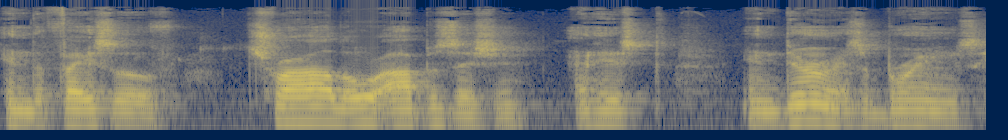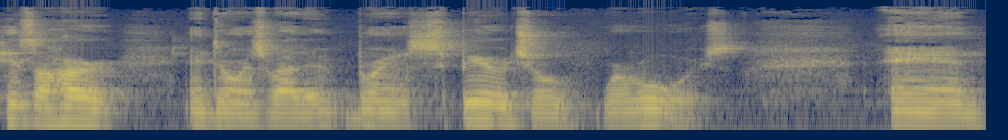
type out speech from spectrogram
in the face of trial or opposition, and his endurance brings his or her endurance rather, brings spiritual rewards. And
